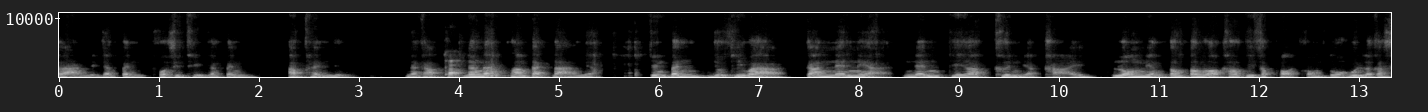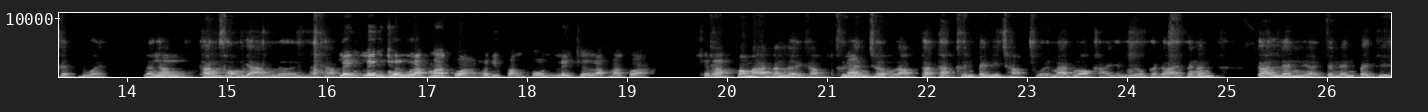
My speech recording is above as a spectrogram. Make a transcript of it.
กลางเนี่ยยังเป็น positive ยังเป็น up trend อยู่นะครับครับดังนั้นความแตกต่างเนี่ยจึงเป็นอยู่ที่ว่าการเน้นเนี่ยเน้นที่ว่าขึ้นเนี่ยขายลงเนี่ยต้องต้องรอเข้าที่ซัพพอร์ตของตัวหุ้นแล้วก็เซ็ตด้วยนะครับอืมทั้งสองอย่างเลยนะครับ เล่นเล่นเชิงรับมากกว่าเท่าที่ฟังโทนเล่นเชิงรับมากกว่า ใช่ไหมครับประมาณนั้นเลยครับ คือครับเล่นเชิงรับ ถ้าถ้าขึ้นไปที่ฉาบฉวยมากรอขายอย่างเดียวก็ได้ เพราะฉะนั้นการเล่นเนี่ยจะเน้นไปที่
